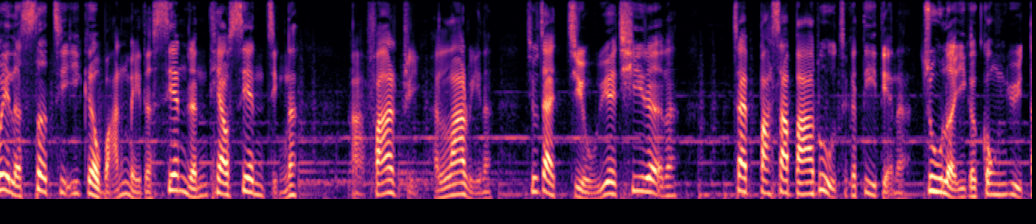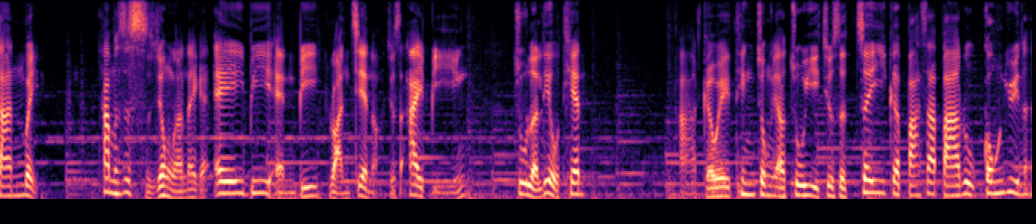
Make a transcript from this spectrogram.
为了设计一个完美的仙人跳陷阱呢，啊 f a r i 和 Larry 呢就在九月七日呢，在巴萨巴路这个地点呢租了一个公寓单位，他们是使用了那个 A B N B 软件哦，就是爱彼迎，住了六天。啊，各位听众要注意，就是这一个巴萨巴路公寓呢，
